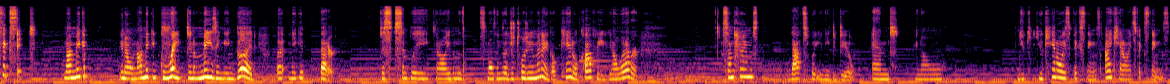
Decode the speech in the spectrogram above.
fix it. Not make it, you know, not make it great and amazing and good, but make it better. Just simply, you know, even the small things I just told you a minute ago. Candle, coffee, you know, whatever. Sometimes that's what you need to do. And, you know, you, you can't always fix things. I can't always fix things.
